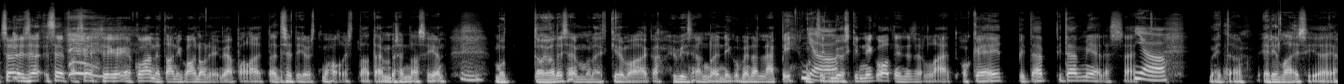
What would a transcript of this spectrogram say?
se, se, sepä se, se, ja kun annetaan niin anonyymiä palautetta, niin se tietysti mahdollistaa tämmöisen asian. Mm. Mutta toi oli semmoinen, että kyllä mä aika hyvin sen annoin niin mennä läpi. Mutta sitten myöskin niin otin sen sellainen, että okei, pitää pitää mielessä, että Joo. Meitä on erilaisia ja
